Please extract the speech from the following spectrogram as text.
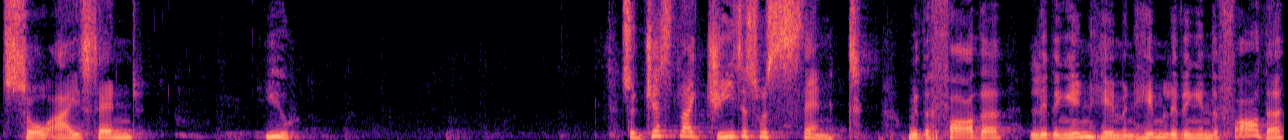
so I send you. So just like Jesus was sent with the Father living in him and him living in the Father,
